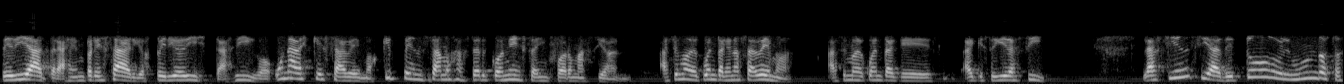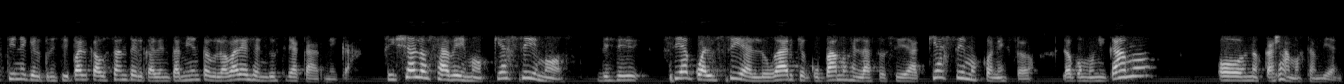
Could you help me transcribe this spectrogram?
pediatras, empresarios, periodistas, digo, una vez que sabemos, ¿qué pensamos hacer con esa información? Hacemos de cuenta que no sabemos, hacemos de cuenta que hay que seguir así. La ciencia de todo el mundo sostiene que el principal causante del calentamiento global es la industria cárnica si ya lo sabemos, ¿qué hacemos? Desde sea cual sea el lugar que ocupamos en la sociedad, ¿qué hacemos con eso? ¿Lo comunicamos o nos callamos también?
